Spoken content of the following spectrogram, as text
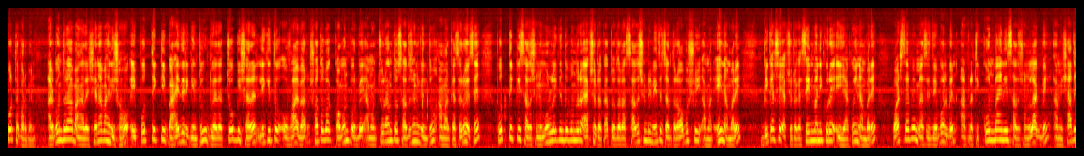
করতে পারবেন। আর বন্ধুরা, বাংলাদেশ সেনাবাহিনী সহ এই প্রত্যেকটি বাহিনীর কিন্তু দু হাজার চব্বিশ সালের লিখিত ও ভাইবার শতভাগ কমন পড়বে এমন চূড়ান্ত সাজেশন কিন্তু আমার কাছে রয়েছে। প্রত্যেকটি সাজেশনের মূল্য কিন্তু বন্ধুরা একশো টাকা। তো যারা সাজেশনটি নিতে চান, তারা অবশ্যই আমার এই নাম্বারে বিকাশে একশো টাকা সেন্ড মানি করে এই একই নাম্বারে হোয়াটসঅ্যাপে মেসেজ দিয়ে বলবেন আপনার ঠিক কোন বাহিনীর সাজেশন লাগবে, আমি সাথে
